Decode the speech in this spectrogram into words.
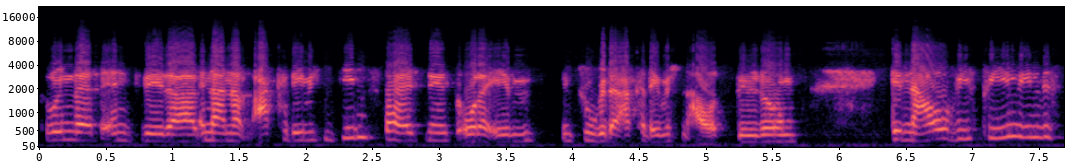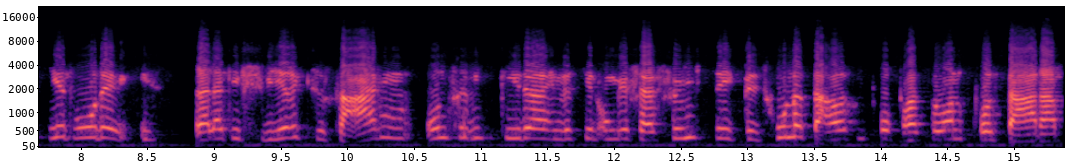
gegründet, entweder in einem akademischen Dienstverhältnis oder eben im Zuge der akademischen Ausbildung. Genau wie viel investiert wurde, ist relativ schwierig zu sagen. Unsere Mitglieder investieren ungefähr 50 bis 100.000 pro Person pro Startup.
